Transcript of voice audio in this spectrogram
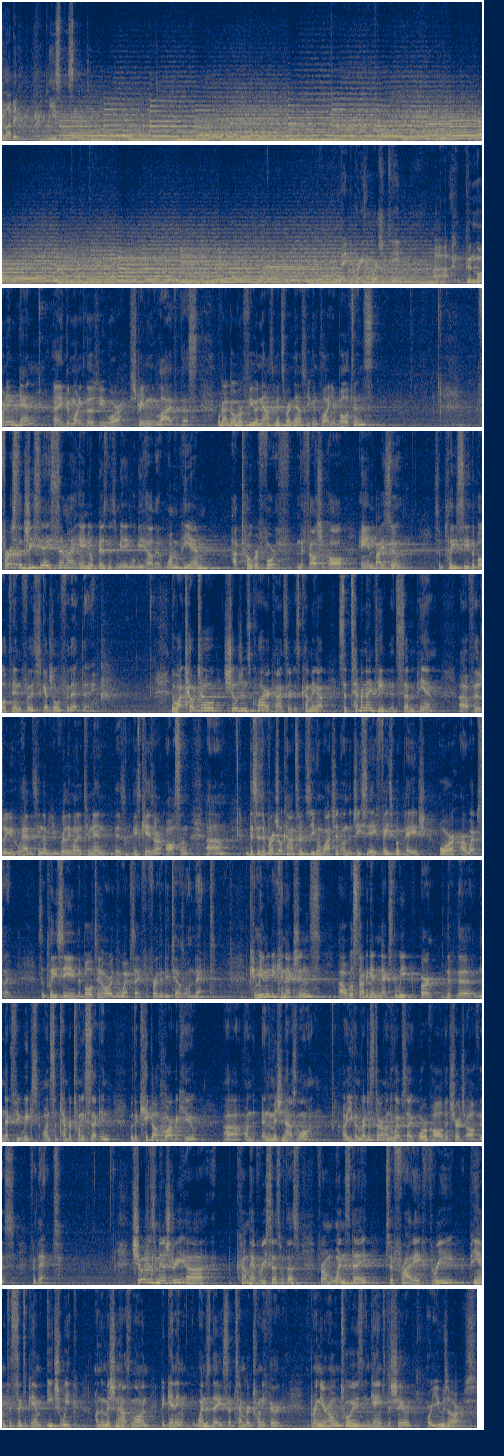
Beloved, please be seated. Thank you, praise and worship team. Uh, good morning again, and good morning to those of you who are streaming live with us. We're going to go over a few announcements right now so you can pull out your bulletins. First, the GCA semi-annual business meeting will be held at 1 p.m. October 4th in the Fellowship Hall and by Zoom. So please see the bulletin for the schedule for that day. The Watoto Children's Choir Concert is coming up September 19th at 7 p.m. Uh, for those of you who haven't seen them, you really want to tune in. This, these kids are awesome. Um, this is a virtual concert, so you can watch it on the GCA Facebook page or our website. So please see the bulletin or the website for further details on that. Community Connections uh, will start again next week, or the, the next few weeks on September 22nd with a kickoff barbecue uh, on, in the Mission House lawn. Uh, you can register on the website or call the church office for that. Children's Ministry, uh, come have recess with us from Wednesday to Friday, 3 p.m. to 6 p.m. each week on the Mission House lawn beginning Wednesday, September 23rd. Bring your own toys and games to share or use ours.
